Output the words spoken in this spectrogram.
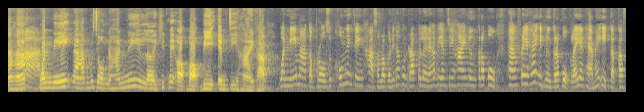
นะฮะ ค่ะ วันนี้นะคะคุณผู้ชมนะฮะ นี่เลยคิดไม่ออกบอก BMG High ครับ วันนี้มากับโปรสุดคุ้มจริง ๆ ค่ะสำหรับวันนี้ถ้าคุณรับไปเลยนะคะ BMG High 1กระปุก แถมฟรีให้อีก 1 กระปุก และยังแถมให้อีกกับกาแฟ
